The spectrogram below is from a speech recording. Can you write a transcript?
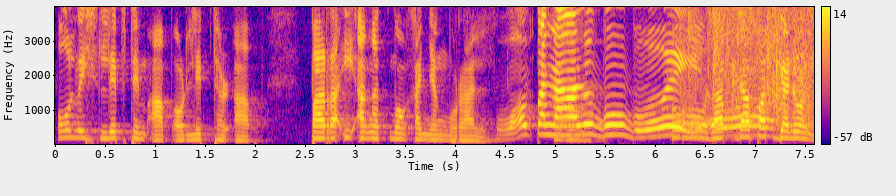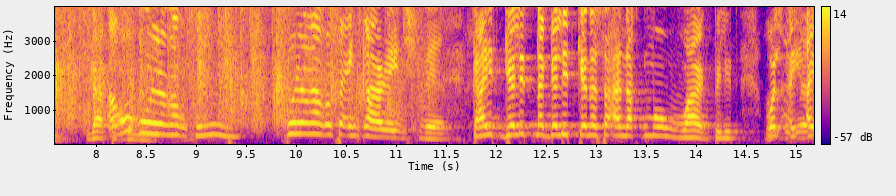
always lift him up or lift her up para iangat mo ang kanyang moral. wow, panalo, buboy. Oo, dap- Oo. dapat ganun. Dapat Ako ganun. kulang ako sa kulang ako sa encouragement. Kahit galit na galit ka na sa anak mo, wag pilit. Well, I, I, I,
